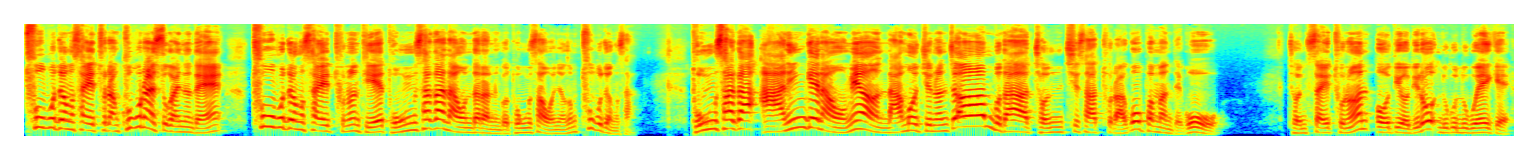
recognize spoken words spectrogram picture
투 부정사의 투랑 구분할 수가 있는데 투 부정사의 투는 뒤에 동사가 나온다라는 거 동사 원형은 투 부정사 동사가 아닌 게 나오면 나머지는 전부 다 전치사 투라고 보면 되고 전치사의 투는 어디 어디로 누구누구에게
